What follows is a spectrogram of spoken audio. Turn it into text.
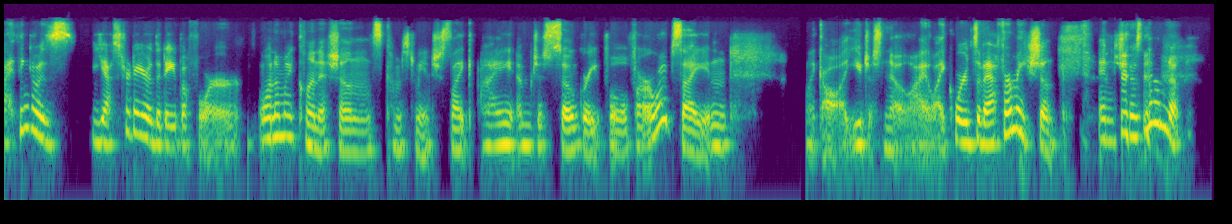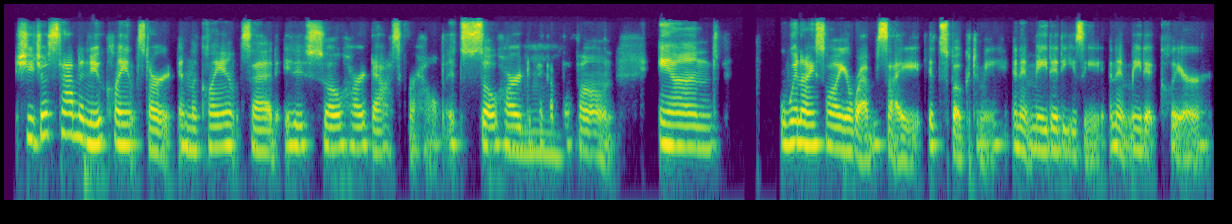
I think it was yesterday or the day before, one of my clinicians comes to me and she's like, I am just so grateful for our website. And I'm like, oh, you just know I like words of affirmation. And she goes, no, no. She just had a new client start, and the client said, It is so hard to ask for help. It's so hard mm-hmm. to pick up mm. the phone. And when I saw your website, it spoke to me and it made it easy and it made it clear.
